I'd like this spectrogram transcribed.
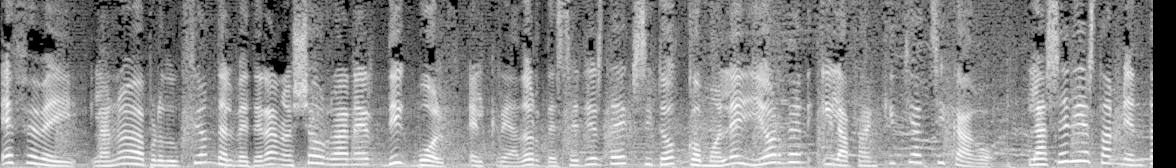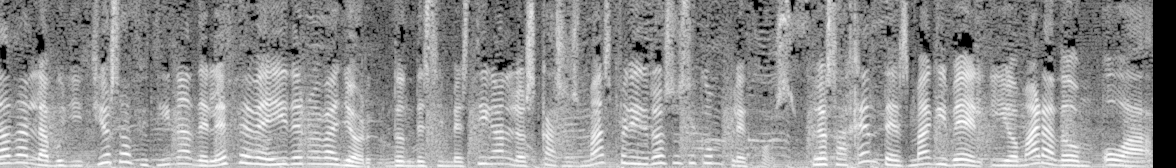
FBI, la nueva producción del veterano showrunner Dick Wolf, el creador de series de éxito como Ley y Orden y la franquicia Chicago. La serie está ambientada en la bulliciosa oficina del FBI de Nueva York, donde se investigan los casos más peligrosos y complejos. Los agentes Maggie Bell y Omar Adom o a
